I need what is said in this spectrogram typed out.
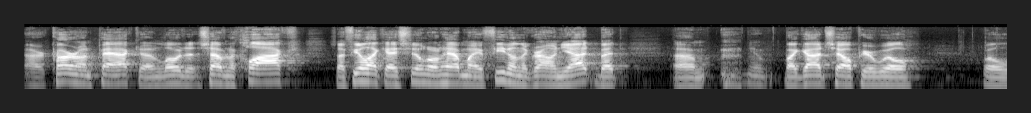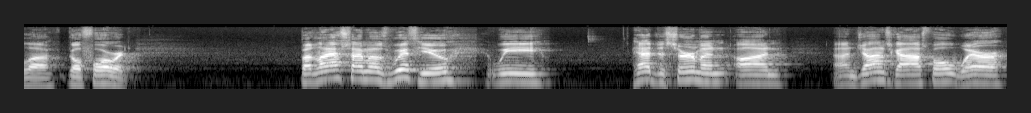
our car unpacked and loaded at 7 o'clock. So I feel like I still don't have my feet on the ground yet, but um, you know, by God's help here, we'll we'll uh, go forward. But last time I was with you, we had the sermon on in John's Gospel where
